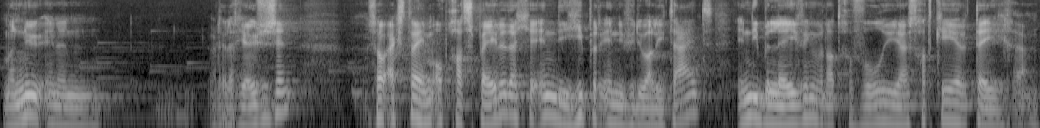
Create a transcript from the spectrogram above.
maar nu in een religieuze zin, zo extreem op gaat spelen dat je in die hyperindividualiteit, in die beleving van dat gevoel, je juist gaat keren tegen.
